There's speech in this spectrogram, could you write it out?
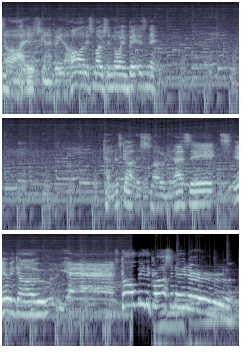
Ah, oh, this is going to be the hardest, most annoying bit, isn't it? Okay, let's go at this slowly. That's it. Here we go. Yes! Call me the Grassinator!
